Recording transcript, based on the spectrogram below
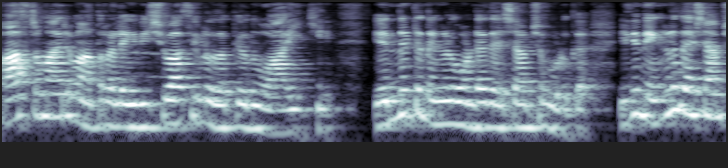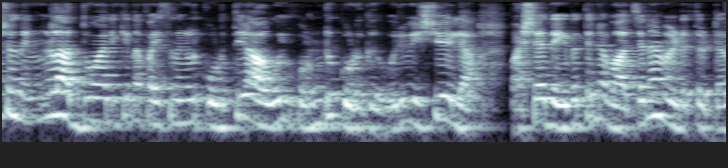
പാസ്റ്റർമാർ മാത്രമല്ല ഈ വിശ്വാസികൾ ഇതൊക്കെ ഒന്ന് വായിക്കുക എന്നിട്ട് നിങ്ങൾ കൊണ്ട് ദശാംശം കൊടുക്കുക ഇനി നിങ്ങൾ ദശാംശം നിങ്ങൾ അധ്വാനിക്കുന്ന പൈസ നിങ്ങൾ കൊടുത്തേ ആവുകയും കൊണ്ടു കൊടുക്കുക ഒരു വിഷയമില്ല. പക്ഷേ ദൈവത്തിന്റെ വചനം എടുത്തിട്ട്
